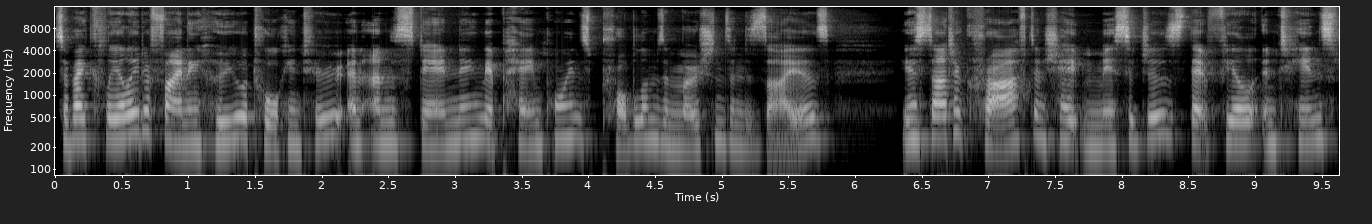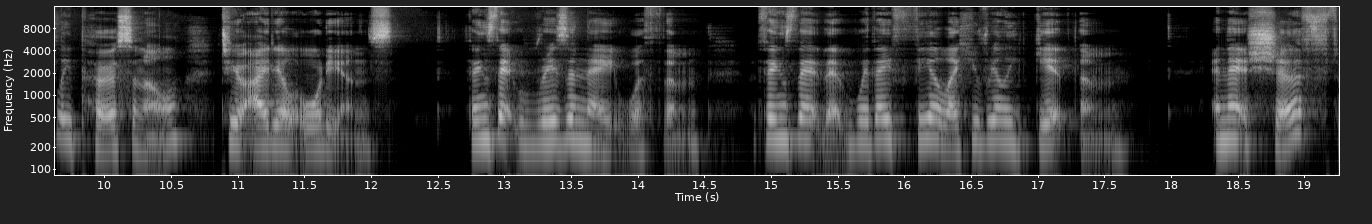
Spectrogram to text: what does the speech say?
So, by clearly defining who you're talking to and understanding their pain points, problems, emotions, and desires, You can start to craft and shape messages that feel intensely personal to your ideal audience, things that resonate with them, things that, that where they feel like you really get them. And that shift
